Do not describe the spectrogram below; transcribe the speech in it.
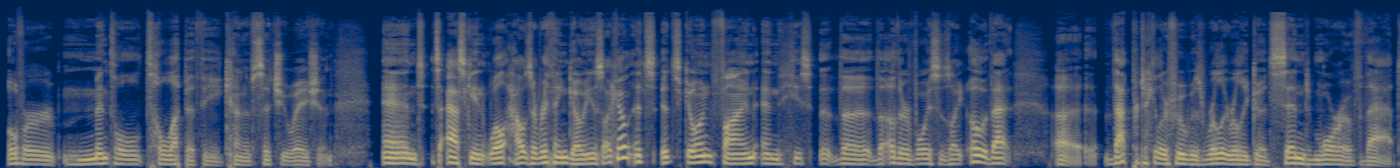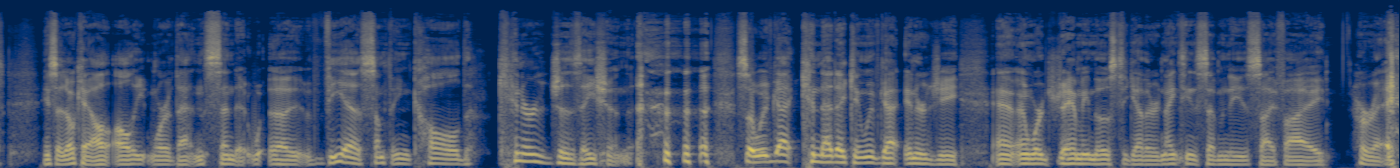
over mental telepathy kind of situation and it's asking, well, how's everything going? He's like, oh, it's it's going fine. And he's the the other voice is like, oh, that uh, that particular food was really really good. Send more of that. He said, okay, I'll I'll eat more of that and send it uh, via something called kinergization. so we've got kinetic and we've got energy, and, and we're jamming those together. 1970s sci-fi hooray.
